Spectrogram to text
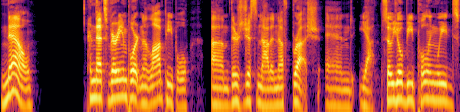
Now and that's very important. A lot of people um, there's just not enough brush. And yeah so you'll be pulling weeds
